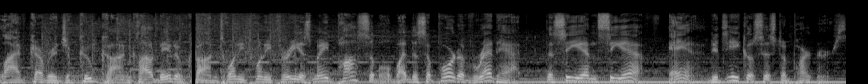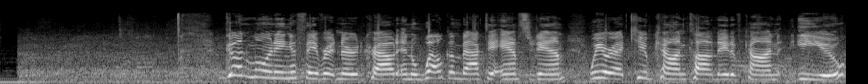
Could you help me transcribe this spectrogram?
Live coverage of KubeCon Cloud Native Con 2023 is made possible by the support of Red Hat, the CNCF, and its ecosystem partners. Good morning, favorite nerd crowd, and welcome back to Amsterdam. We are at KubeCon Cloud Native Con EU,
